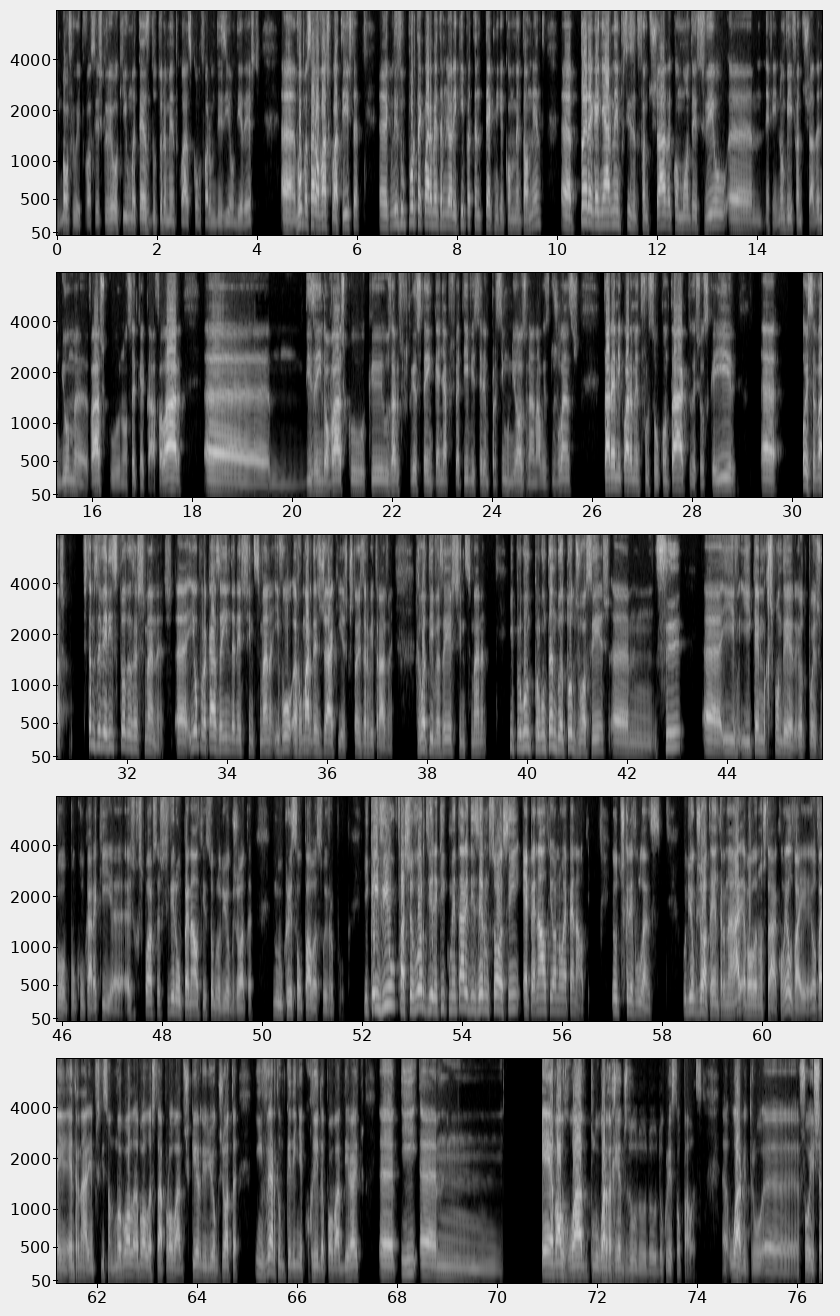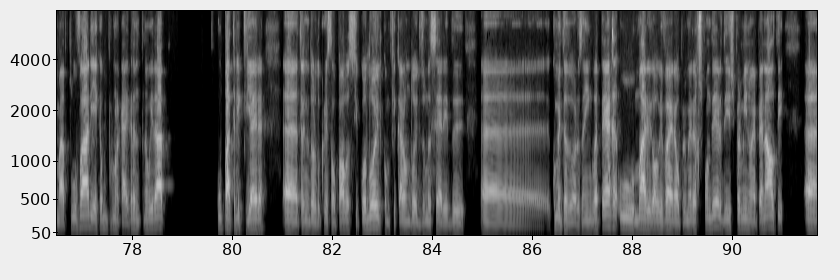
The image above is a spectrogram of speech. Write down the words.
bom, Filipe, você escreveu aqui uma tese de doutoramento, quase conforme dizia um dia destes. Uh, vou passar ao Vasco Batista. Que me diz o Porto é claramente a melhor equipa, tanto técnica como mentalmente. Uh, para ganhar nem precisa de fantochada, como ontem se viu. Uh, enfim, não vi fantochada nenhuma. Vasco, não sei de que é que está a falar. diz ainda ao Vasco que os árbitros portugueses têm que ganhar perspectiva e serem parcimoniosos na análise dos lances. Taremi claramente forçou o contacto, deixou-se cair. Uh, ouça, Vasco, Estamos a ver isso todas as semanas. Ah, eu, por acaso, ainda neste fim de semana, e vou arrumar desde já aqui as questões de arbitragem relativas a este fim de semana, e pergunto, perguntando a todos vocês um, se, uh, e, e, quem me responder, eu depois vou colocar aqui uh, as respostas, se viram o penalti sobre o Diogo Jota no Crystal Palace Liverpool. E quem viu, faz favor de vir aqui comentar e dizer-me só assim, é penalti ou não é penalti. Eu descrevo o lance. O Diogo Jota entra na área, a bola não está com ele, vai, ele vai entrar na área em perseguição de uma bola, a bola está para o lado esquerdo e o Diogo Jota inverte um bocadinho a corrida para o lado direito uh, e um, é abalroado pelo guarda-redes do, do, do, Crystal Palace. Uh, o árbitro uh, foi chamado pelo VAR e acabou por marcar a grande penalidade. O Patrick Vieira treinador do Crystal Palace, ficou doido, como ficaram doidos uma série de uh, comentadores em Inglaterra. O Mário de Oliveira é o primeiro a responder, diz, para mim não é penalti.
